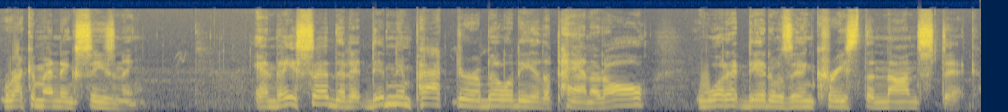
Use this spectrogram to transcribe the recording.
recommending seasoning. And they said that it didn't impact durability of the pan at all. What it did was increase the non-stick.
